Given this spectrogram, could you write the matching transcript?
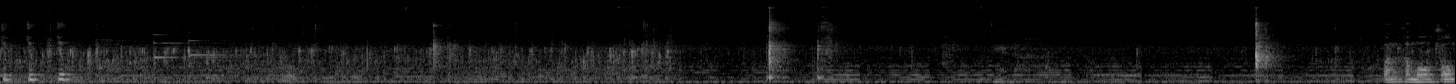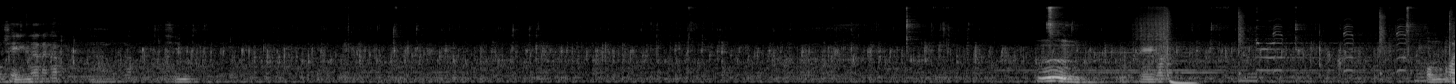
จุ๊บจุ๊บจุ๊บวันขโมงโชงเฉงแล้วนะครับเอาครับชิม อืมโอเคครับ ผมพอ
